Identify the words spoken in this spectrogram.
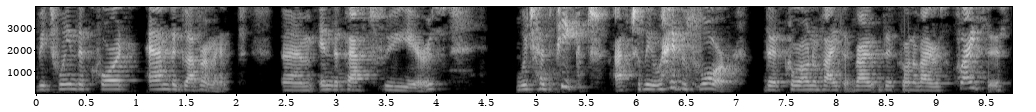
between the court and the government um, in the past few years, which has peaked actually right before the coronavirus, the coronavirus crisis.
